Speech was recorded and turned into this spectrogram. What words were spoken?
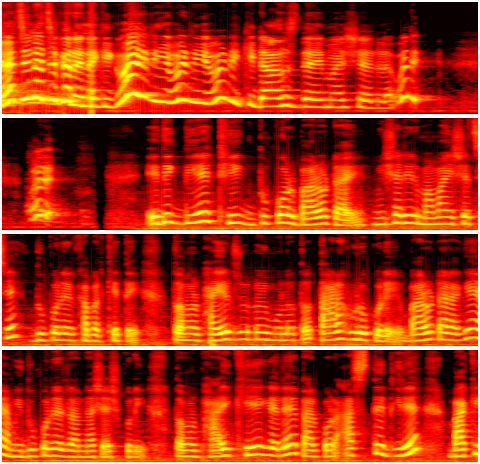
নাচে নাচে করে নাকি? গো ওরে ওরে ওরে কি ডান্স দেয় মার্শাল্লাহ ওরে ওরে। এদিক দিয়ে ঠিক দুপুর বারোটায় মিশারির মামা এসেছে দুপুরের খাবার খেতে। তো আমার ভাইয়ের জন্যই মূলত তাড়াহুড়ো করে বারোটার আগে আমি দুপুরের রান্না শেষ করি। তো আমার ভাই খেয়ে গেলে তারপর আস্তে ধীরে বাকি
